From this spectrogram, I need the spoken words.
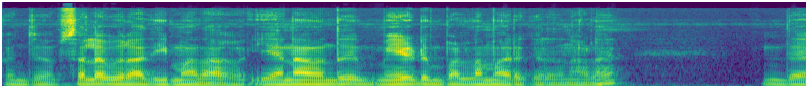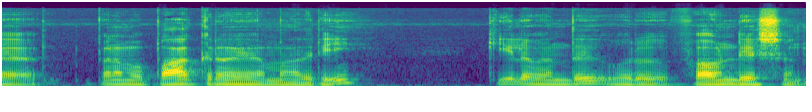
கொஞ்சம் செலவுகள் அதிகமாக தான் ஆகும் ஏன்னா வந்து மேடும் பள்ளமாக இருக்கிறதுனால இந்த இப்போ நம்ம பார்க்குற மாதிரி கீழே வந்து ஒரு ஃபவுண்டேஷன்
